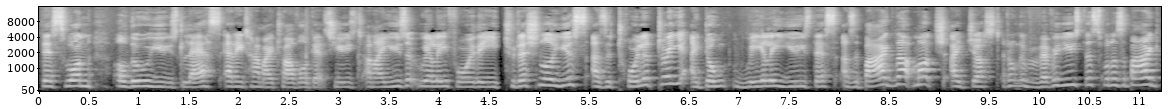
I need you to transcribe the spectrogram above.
This one although used less anytime I travel gets used and I use it really for the traditional use as a toiletry. I don't really use this as a bag that much. I just, I don't know if I've ever used this one as a bag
